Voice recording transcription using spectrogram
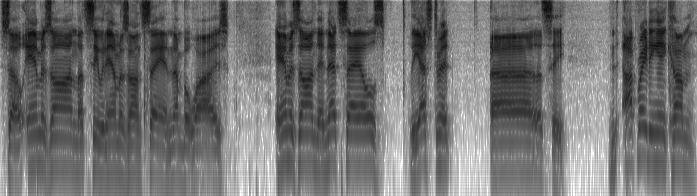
So Amazon, let's see what Amazon's saying number wise. Amazon, their net sales, the estimate, uh, let's see, operating income,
